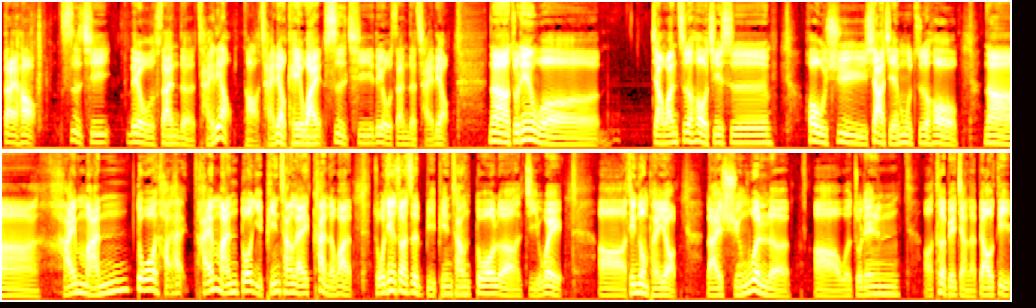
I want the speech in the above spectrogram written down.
代号四七六三的材料啊，材料 KY 四七六三的材料。那昨天我讲完之后，其实后续下节目之后，那还蛮多，还还还蛮多。以平常来看的话，昨天算是比平常多了几位啊、听众朋友来询问了啊、我昨天。哦，特别讲的标的，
